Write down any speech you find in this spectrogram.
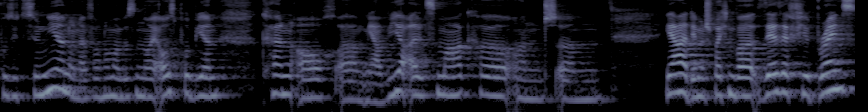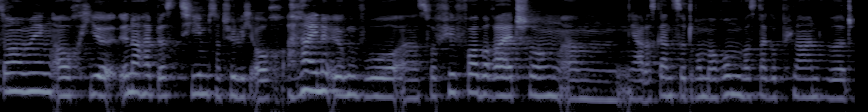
positionieren und einfach nochmal ein bisschen neu ausprobieren können, auch ähm, ja, wir als Marke und ähm, ja, dementsprechend war sehr, sehr viel Brainstorming, auch hier innerhalb des Teams, natürlich auch alleine irgendwo. Äh, es war viel Vorbereitung, ähm, ja, das Ganze drumherum, was da geplant wird,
